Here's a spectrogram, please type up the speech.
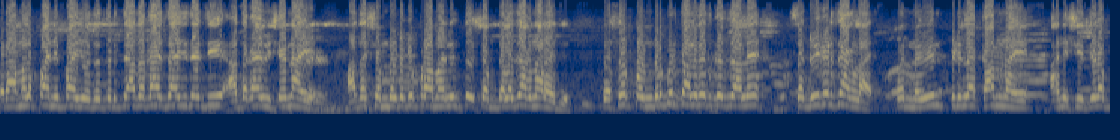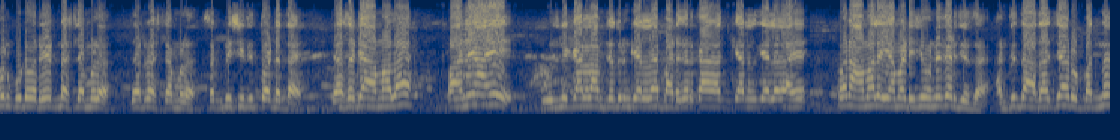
पण आम्हाला पाणी पाहिजे होतं. तर ते आता काय जायची त्याची? आता काय विषय नाही. आता शंभर टक्के प्रामाणिक शब्दाला जागणार आहे तसं पंढरपूर तालुक्यात कसं झालंय सगळीकडे चांगलं आहे. पण नवीन पिढीला काम नाही आणि शेतीला पण कुठं रेट नसल्यामुळं दर नसल्यामुळं सगळी शेती तोट्यात आहे. त्यासाठी आम्हाला पाणी आहे. उजनी कॅनल आमच्यातून गेलेला आहे भाटगर कॅनल गेलेला आहे. पण आम्हाला एमआयडीसी होणे गरजेचं आहे. आणि ते दादाच्या रूपातनं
